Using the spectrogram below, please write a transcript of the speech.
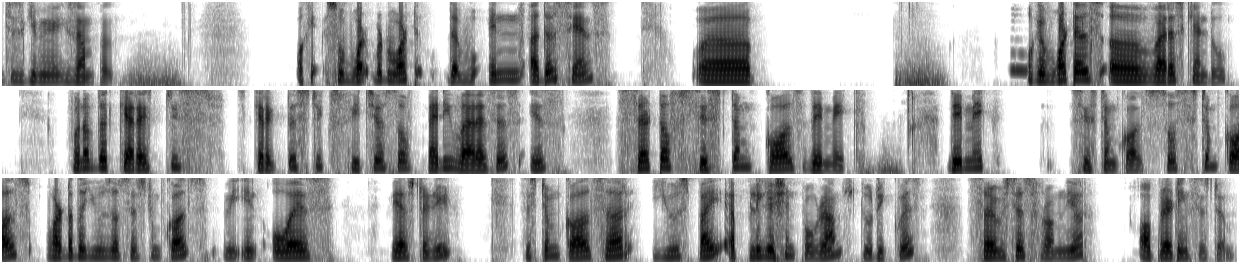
Just giving an example. Okay so what but what the in other sense uh, okay what else a virus can do? One of the characteristics characteristics features of many viruses is set of system calls they make. They make system calls. So system calls what are the use of system calls? We in os we have studied. System calls are used by application programs to request services from your operating system.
